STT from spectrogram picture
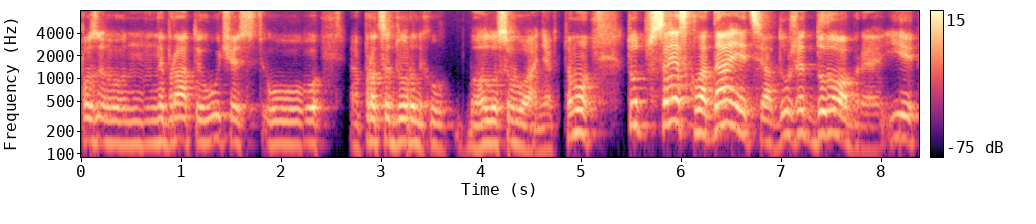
поз- не брати участь у процедурних голосуваннях. Тому тут все складається дуже добре, і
